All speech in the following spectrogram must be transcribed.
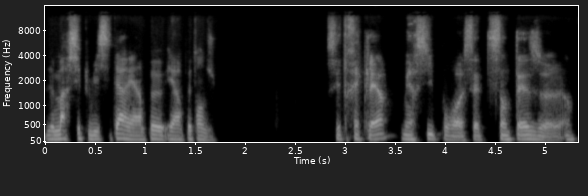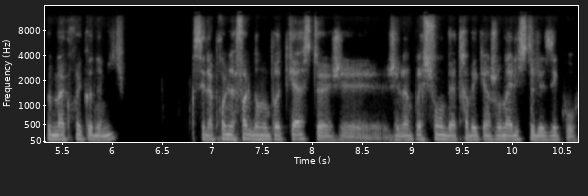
le marché publicitaire est un peu est un peu tendu. C'est très clair. Merci pour cette synthèse un peu macroéconomique. C'est la première fois que dans mon podcast, euh, j'ai l'impression d'être avec un journaliste des échos.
